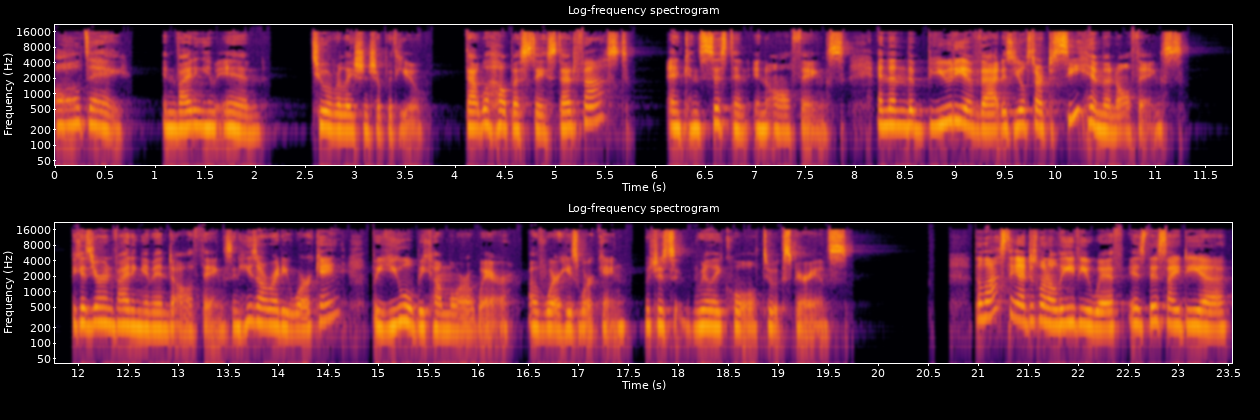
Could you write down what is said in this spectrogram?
All day, inviting him in to a relationship with you. That will help us stay steadfast and consistent in all things. And then the beauty of that is you'll start to see him in all things because you're inviting him into all things and he's already working, but you will become more aware of where he's working, which is really cool to experience. The last thing I just want to leave you with is this idea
